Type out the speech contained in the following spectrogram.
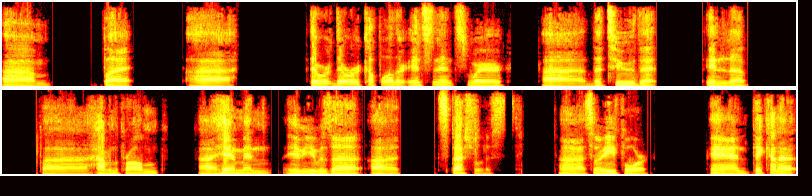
Um, but uh, there were there were a couple other incidents where uh, the two that ended up uh, having the problem, uh, him and he was a, a specialist, uh, so E four, and they kind of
